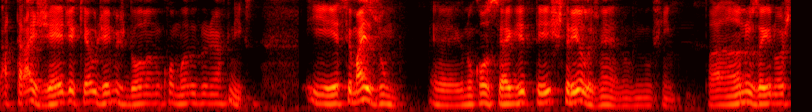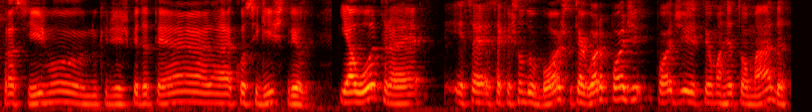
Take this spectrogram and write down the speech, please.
a tragédia que é o James Dolan no comando do New York Knicks. E esse é mais um. É, não consegue ter estrelas, né? Enfim, tá anos aí no ostracismo no que diz respeito até a conseguir estrelas. E a outra é essa, essa questão do Boston, que agora pode, pode ter uma retomada,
